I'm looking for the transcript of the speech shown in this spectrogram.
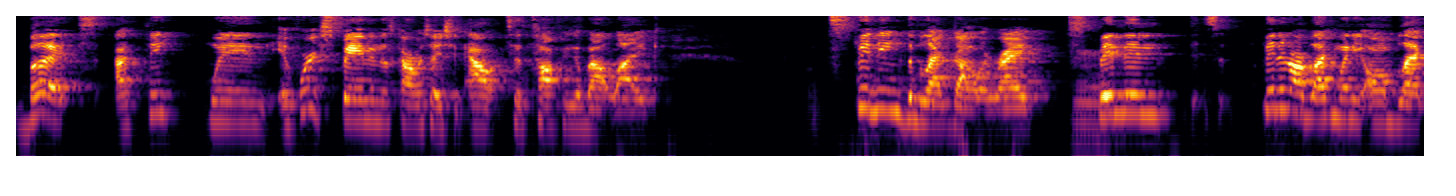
But I think when if we're expanding this conversation out to talking about like spending the black dollar, right? Mm. Spending spending our black money on black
